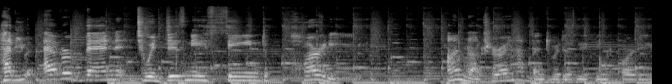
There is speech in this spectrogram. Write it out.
have you ever been to a Disney themed party? I'm not sure I have been to a Disney themed party.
